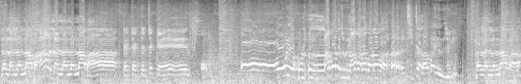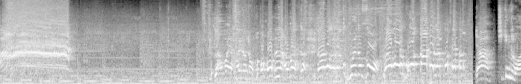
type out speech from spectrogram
랄랄랄라바 아 랄랄랄라바 짝짝짝짝겐 어? 어, 야, 라바다 저기 라바 라바 라바 진짜 라바 있는데 저기 랄랄랄라바 아! 라바야 살려줘. 어 라바야 라바가 나또 구해줬어. 라바야 고맙다. 라바야. 야 치킨들 와.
